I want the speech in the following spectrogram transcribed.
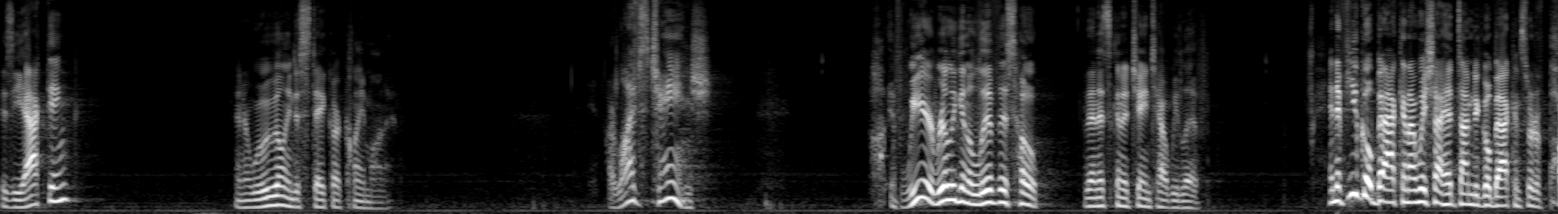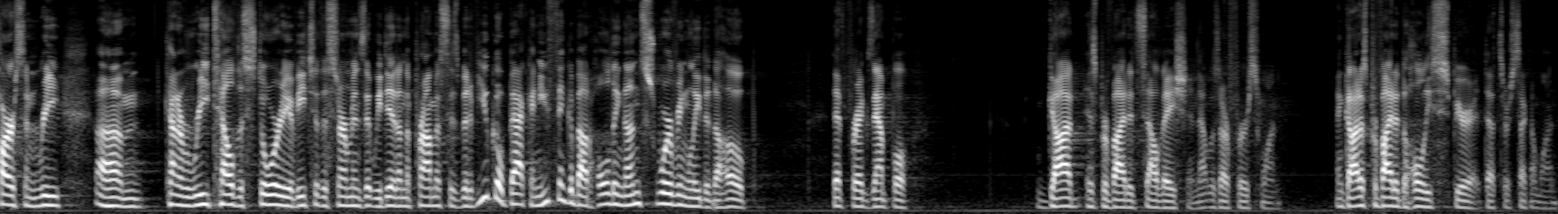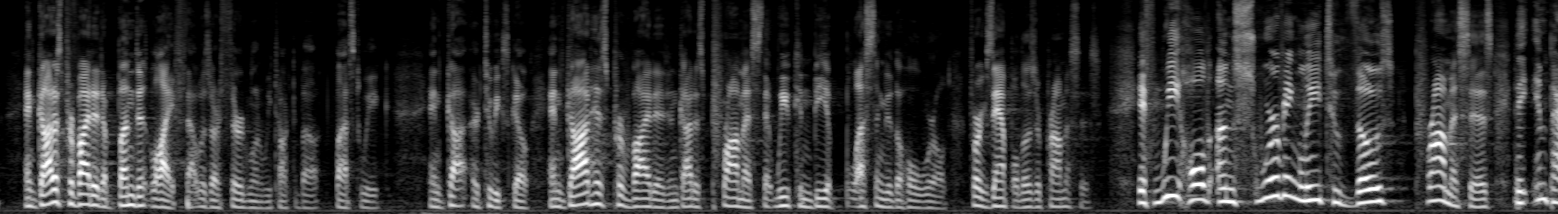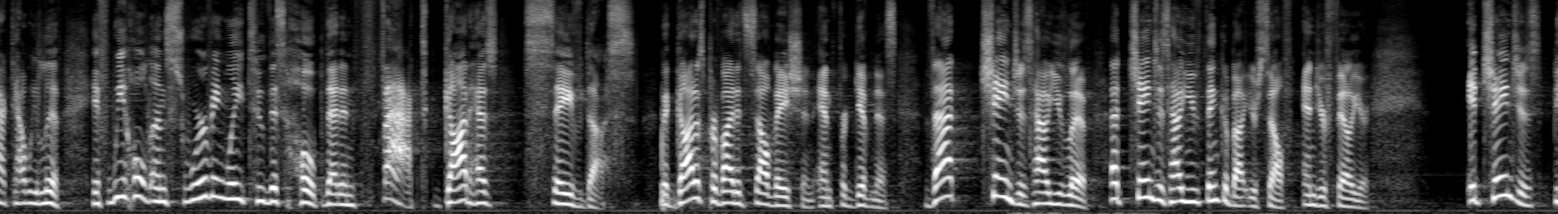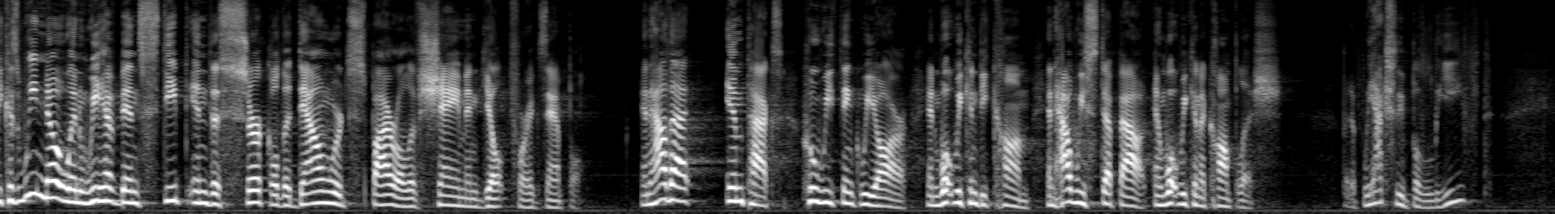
Is he acting? And are we willing to stake our claim on it? Our lives change. If we are really going to live this hope, then it's going to change how we live. And if you go back, and I wish I had time to go back and sort of parse and re, um, kind of retell the story of each of the sermons that we did on the promises, but if you go back and you think about holding unswervingly to the hope that, for example, God has provided salvation, that was our first one. And God has provided the Holy Spirit, that's our second one. And God has provided abundant life, that was our third one we talked about last week and God, or two weeks ago, and God has provided and God has promised that we can be a blessing to the whole world. For example, those are promises. If we hold unswervingly to those promises, they impact how we live. If we hold unswervingly to this hope that in fact God has saved us, that God has provided salvation and forgiveness, that changes how you live. That changes how you think about yourself and your failure. It changes because we know when we have been steeped in the circle, the downward spiral of shame and guilt, for example, and how that impacts who we think we are and what we can become and how we step out and what we can accomplish. But if we actually believed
